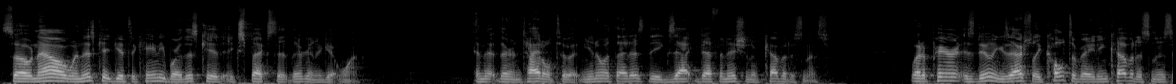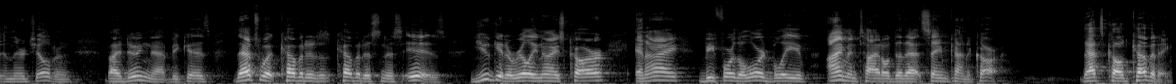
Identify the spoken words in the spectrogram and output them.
So now, when this kid gets a candy bar, this kid expects that they're going to get one and that they're entitled to it. And you know what that is? The exact definition of covetousness. What a parent is doing is actually cultivating covetousness in their children by doing that because that's what covetous, covetousness is. You get a really nice car, and I, before the Lord, believe I'm entitled to that same kind of car. That's called coveting.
